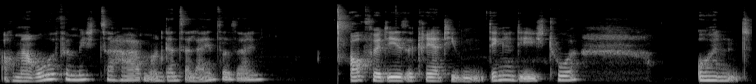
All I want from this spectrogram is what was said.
auch mal Ruhe für mich zu haben und ganz allein zu sein. Auch für diese kreativen Dinge, die ich tue. Und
